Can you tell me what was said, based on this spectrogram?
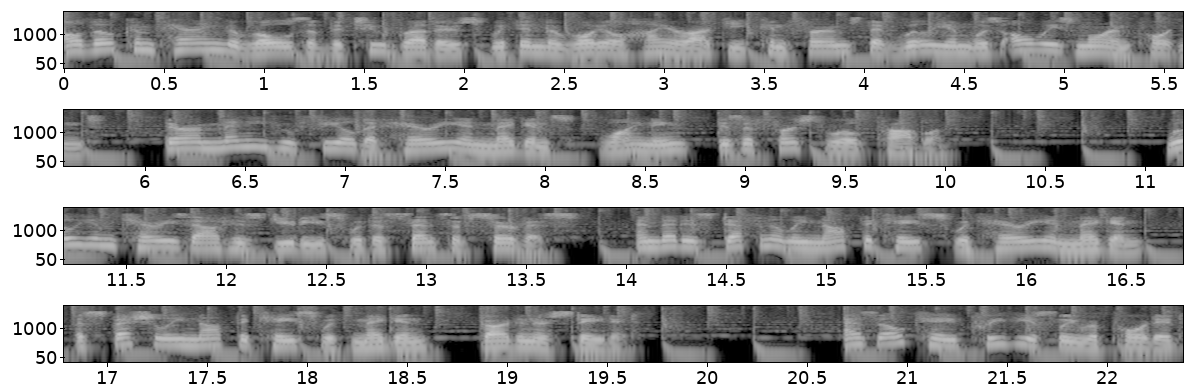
Although comparing the roles of the two brothers within the royal hierarchy confirms that William was always more important, there are many who feel that Harry and Meghan's whining is a first world problem. William carries out his duties with a sense of service, and that is definitely not the case with Harry and Meghan, especially not the case with Meghan, Gardiner stated. As OK previously reported,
